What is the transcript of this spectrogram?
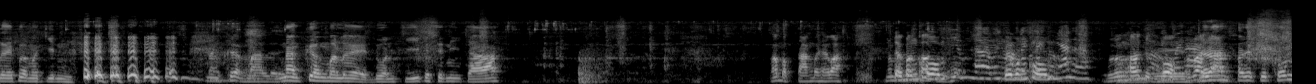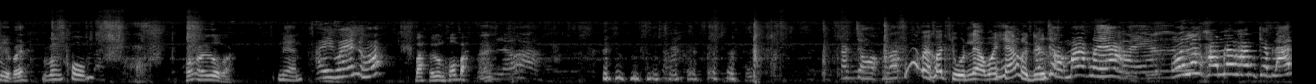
เลยเพื่อมากิน นั่งเครื่องมาเลยนั่งเครื่องมาเลยด่วนจีไปเซนีจ้าเขาบอกตังค์ไปใช่ปะเดี๋ยวบังคมไปบังคมเนี้ยเถอะเรื่องเขาจุดโกงว่าเดี๋ยวจะนะเขาจะจุดโคมนี่ไปบังคมเขาไงลูกอะเมียนไอ้ไว้หนูไปไปบังคมปะแล้วอะกระจอกวะทำไมเขาจูดแล้วไว้แห้งเลยกดิระจอกมากเลยอะโอ้ยเลิกทำเลิกทำเก็บร้าน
